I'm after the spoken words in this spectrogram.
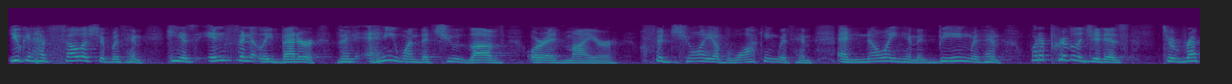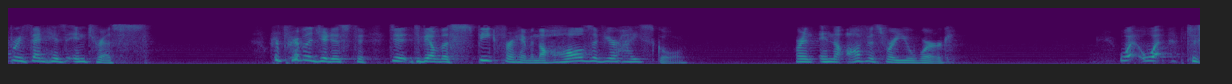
You can have fellowship with Him. He is infinitely better than anyone that you love or admire. The joy of walking with Him and knowing Him and being with Him. What a privilege it is to represent His interests. What a privilege it is to, to, to be able to speak for Him in the halls of your high school or in, in the office where you work. What, what, to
